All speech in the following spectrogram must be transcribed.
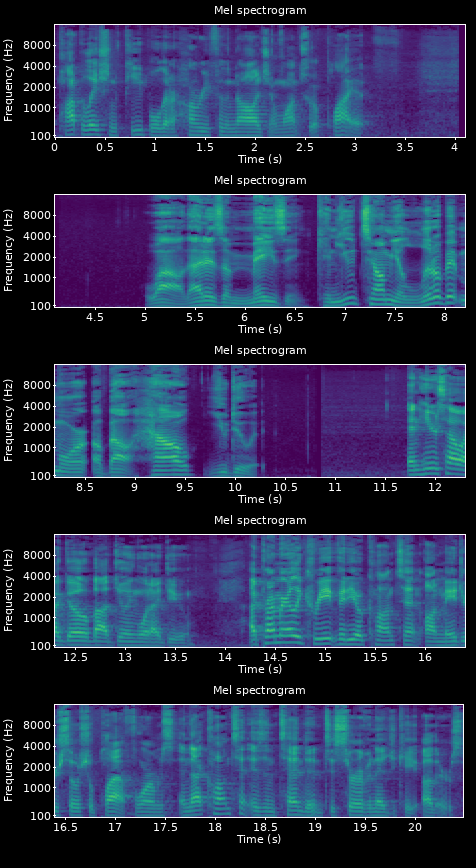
population of people that are hungry for the knowledge and want to apply it. Wow, that is amazing. Can you tell me a little bit more about how you do it? And here's how I go about doing what I do. I primarily create video content on major social platforms, and that content is intended to serve and educate others.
